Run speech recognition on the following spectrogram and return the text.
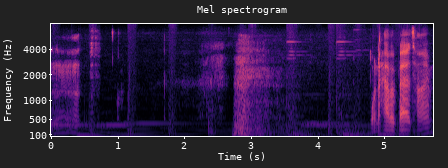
Mm. Want to have a bad time?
